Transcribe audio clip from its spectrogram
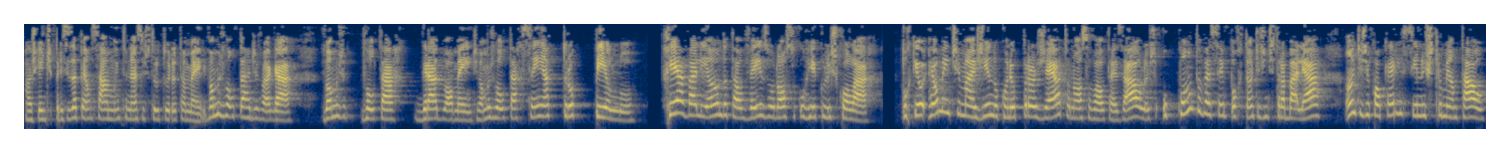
Acho que a gente precisa pensar muito nessa estrutura também. Vamos voltar devagar, vamos voltar gradualmente, vamos voltar sem atropelo, reavaliando talvez o nosso currículo escolar. Porque eu realmente imagino, quando eu projeto o nosso volta às aulas, o quanto vai ser importante a gente trabalhar, antes de qualquer ensino instrumental,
